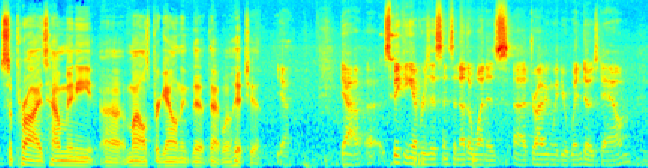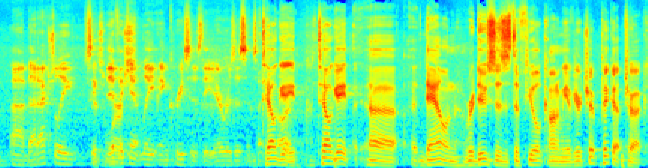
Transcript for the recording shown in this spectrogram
surprised how many uh, miles per gallon that that will hit you. Yeah. Yeah. Uh, speaking of resistance, another one is uh, driving with your windows down. Um, that actually significantly increases the air resistance on your Tailgate, car. tailgate uh, down reduces the fuel economy of your trip pickup truck.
